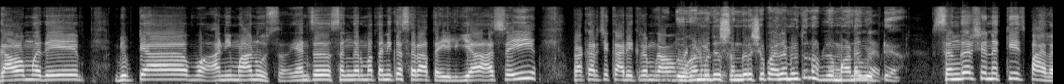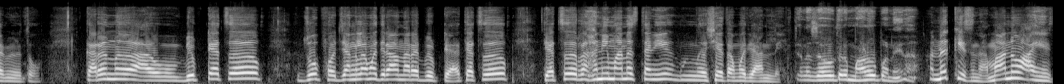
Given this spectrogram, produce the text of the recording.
गावामध्ये बिबट्या आणि माणूस यांचं संगनमताने कसं राहता येईल या असंही प्रकारचे कार्यक्रम गावामध्ये दोघांमध्ये संघर्ष पाहायला मिळतो ना आपल्या मानव बिबट्या. संघर्ष नक्कीच पाहायला मिळतो. कारण बिबट्याचं जो फ- जंगलामध्ये राहणारा बिबट्या त्याचं त्याचं राहणीमानच त्यांनी शेतामध्ये आणलंय. त्याला जबाबदार मानव पण आहे ना? नक्कीच ना मानव आहेच.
